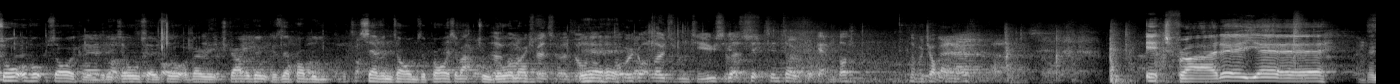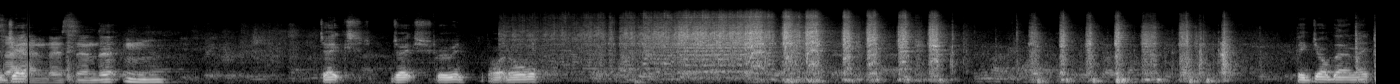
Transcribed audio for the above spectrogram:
sort of upcycling, but it's also sort of very extravagant because they're probably seven times the price of actual They're more doorknobs. expensive than doorknobs, but we've got loads of them to use. So let's six in total. Get them done. Another job. It's Friday, yeah. And Jake, Send it, send it. Mm. Jake's Jake's screwing like normal. Big job there, mate.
